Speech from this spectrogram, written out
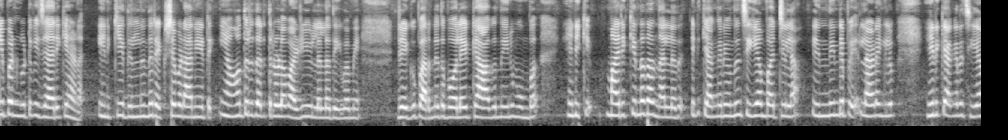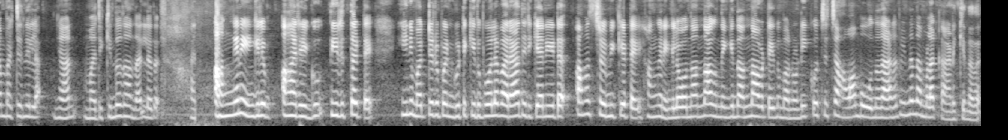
ഈ പെൺകുട്ടി വിചാരിക്കുകയാണ് എനിക്ക് ഇതിൽ നിന്ന് രക്ഷപ്പെടാനായിട്ട് യാതൊരു തരത്തിലുള്ള വഴിയുമില്ലല്ലോ ദൈവമേ. രഘു പറഞ്ഞതുപോലെയൊക്കെ ആകുന്നതിന് മുമ്പ് എനിക്ക് മരിക്കുന്നതാണ് നല്ലത്. എനിക്ക് അങ്ങനെയൊന്നും ചെയ്യാൻ പറ്റില്ല. എന്തിന്റെ പേരിലാണെങ്കിലും എനിക്ക് അങ്ങനെ ചെയ്യാൻ പറ്റുന്നില്ല. ഞാൻ മരിക്കുന്നതാണ് നല്ലത്. അങ്ങനെയെങ്കിലും ആ രഘു തിരുത്തട്ടെ. ഇനി മറ്റൊരു പെൺകുട്ടിക്ക് ഇതുപോലെ വരാതിരിക്കാനായിട്ട് അവൻ ശ്രമിക്കട്ടെ. അങ്ങനെയെങ്കിലും നന്നാകുന്നെങ്കിൽ നന്നാവട്ടെ എന്ന് പറഞ്ഞുകൊണ്ട് ഈ കൊച്ചു ചാവാൻ പോകുന്നതാണ് പിന്നെ നമ്മളെ കാണിക്കുന്നത്.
